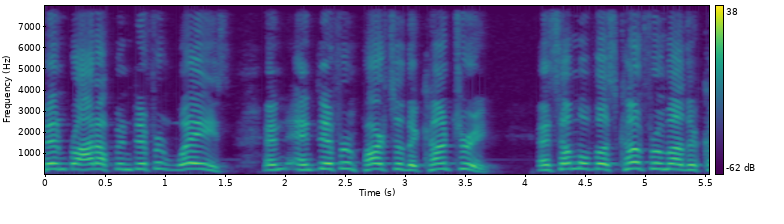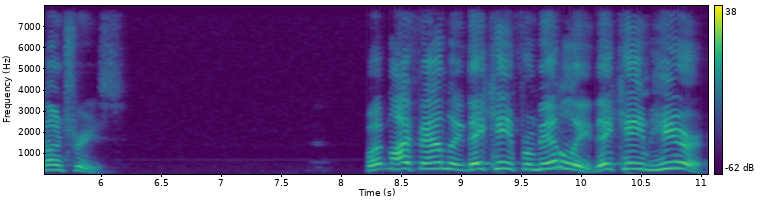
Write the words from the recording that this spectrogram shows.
been brought up in different ways and, and different parts of the country. And some of us come from other countries. But my family, they came from Italy. They came here.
